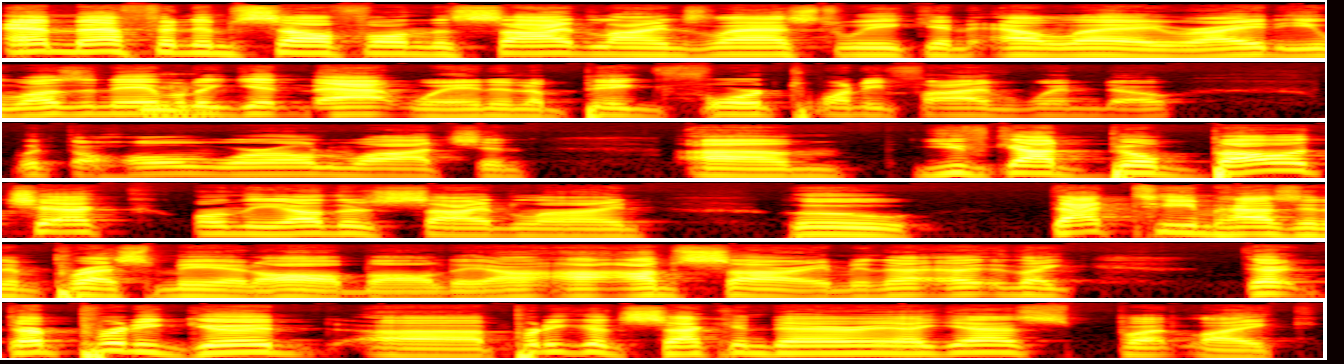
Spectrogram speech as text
MFing himself on the sidelines last week in LA, right? He wasn't able mm. to get that win in a big 425 window with the whole world watching. Um, you've got Bill Belichick on the other sideline, who that team hasn't impressed me at all, Baldy. I, am sorry. I mean, I, like they're they're pretty good, uh, pretty good secondary, I guess, but like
